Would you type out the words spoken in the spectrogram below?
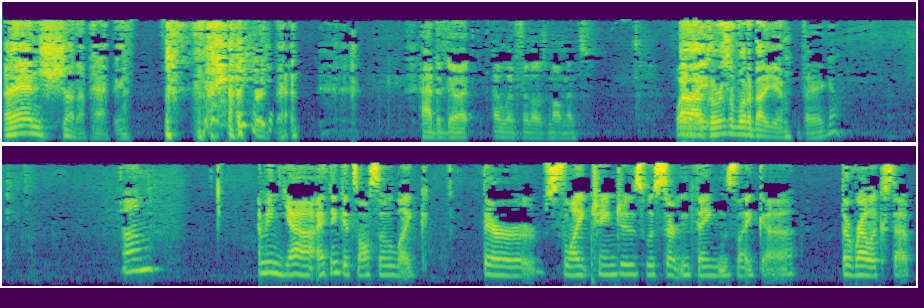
And shut up, Happy. I heard that. Had to do it. I live for those moments. What Uh, about? Clarissa, what about you? There you go. Um, I mean, yeah, I think it's also like there are slight changes with certain things, like uh, the relic step.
